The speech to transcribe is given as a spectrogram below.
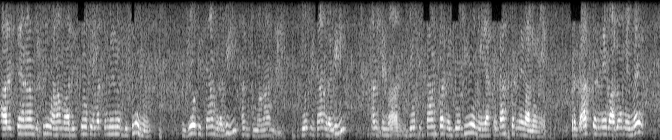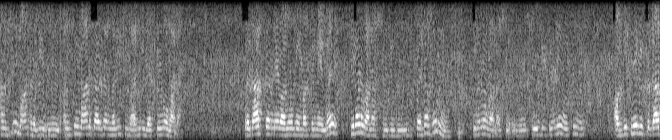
आदित्य नाम विष्णु हम आदित्यों के मध्य में मैं विष्णु हूँ। ज्योतिषाम रवि अंशुमान। ज्योतिषाम रवि अंशमान। ज्योतिषाम पर ज्योतियों में या प्रकाश करने वालों में। प्रकाश करने वालों में मैं अंशुमान रवि हूँ। अंशुमान कर मरी माली या किरणों वाला। प्रकाश करने वालों के मध्य में मैं किरण वाला सूर्य हूँ। कैसा सूर्य हूँ? किरणों वाला सूर्य हूँ। सूर्य की किरणें होती हैं। अब जितने भी प्रकाश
